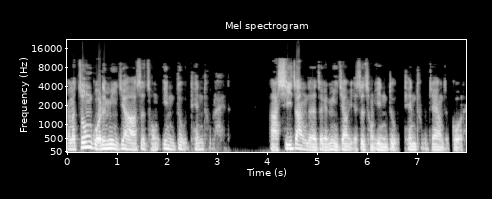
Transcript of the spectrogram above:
那么中国的密教啊，是从印度天土来的，啊，西藏的这个密教也是从印度天土这样子过来。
